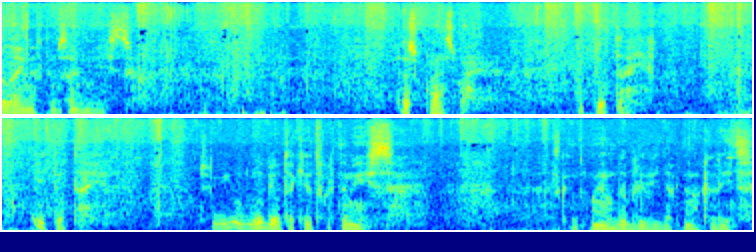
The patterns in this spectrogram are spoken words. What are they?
Kolejne w tym samym miejscu. Też wklęsła. I tutaj. I tutaj. Czyli lubią takie otwarte miejsca. Skąd mają dobry widok na okolicy.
